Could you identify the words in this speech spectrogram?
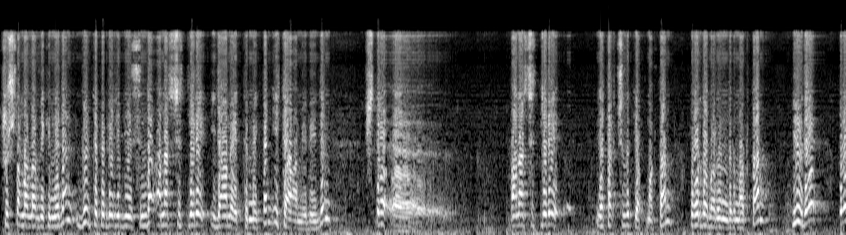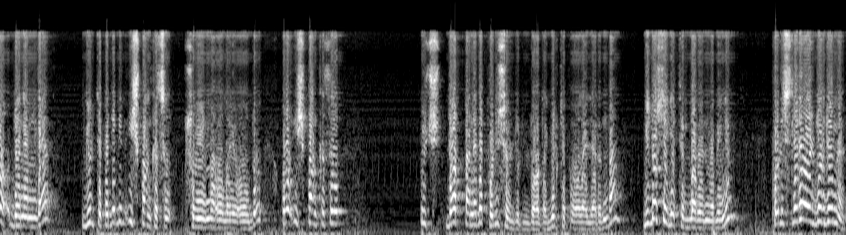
suçlamalardaki neden Gültepe Belediyesi'nde anarşistleri idame ettirmekten İHTA amiriydim. İşte e, anarşistleri yatakçılık yapmaktan, orada barındırmaktan bir de o dönemde Gültepe'de bir iş bankası soyulma olayı oldu. O iş bankası 3-4 tane de polis öldürüldü orada Gültepe olaylarından. Bir dosya getirdiler önüme benim. Polisleri öldürdüğümü,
